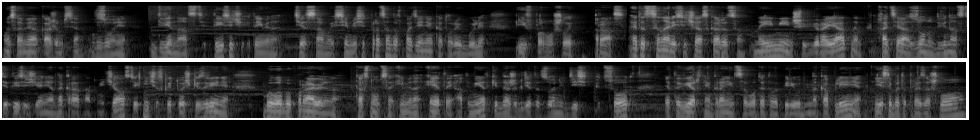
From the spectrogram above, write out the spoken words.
мы с вами окажемся в зоне 12 тысяч. Это именно те самые 70% падения, которые были и в прошлый раз. Этот сценарий сейчас кажется наименьшим вероятным, хотя зону 12 тысяч я неоднократно отмечал. С технической точки зрения было бы правильно коснуться именно этой отметки, даже где-то в зоне 10 500 это верхняя граница вот этого периода накопления. Если бы это произошло,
